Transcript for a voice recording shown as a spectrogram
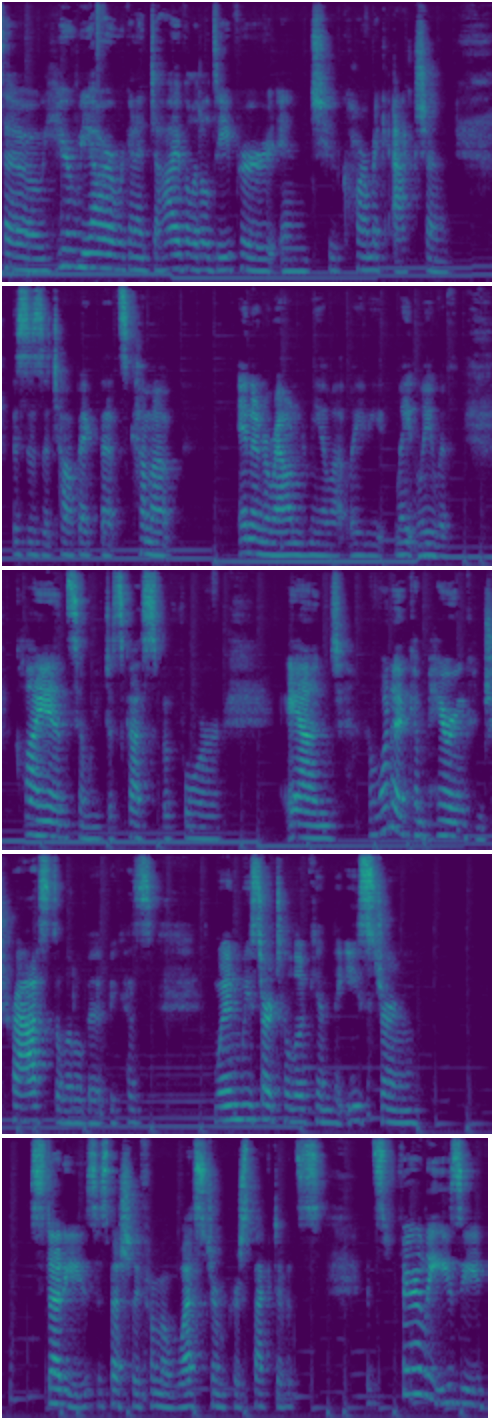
So here we are. We're going to dive a little deeper into karmic action. This is a topic that's come up in and around me a lot lately, lately with clients, and we've discussed before. And I want to compare and contrast a little bit because when we start to look in the Eastern studies, especially from a Western perspective, it's it's fairly easy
